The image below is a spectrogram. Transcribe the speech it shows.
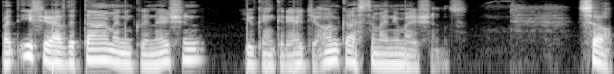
but if you have the time and inclination, you can create your own custom animations. So,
